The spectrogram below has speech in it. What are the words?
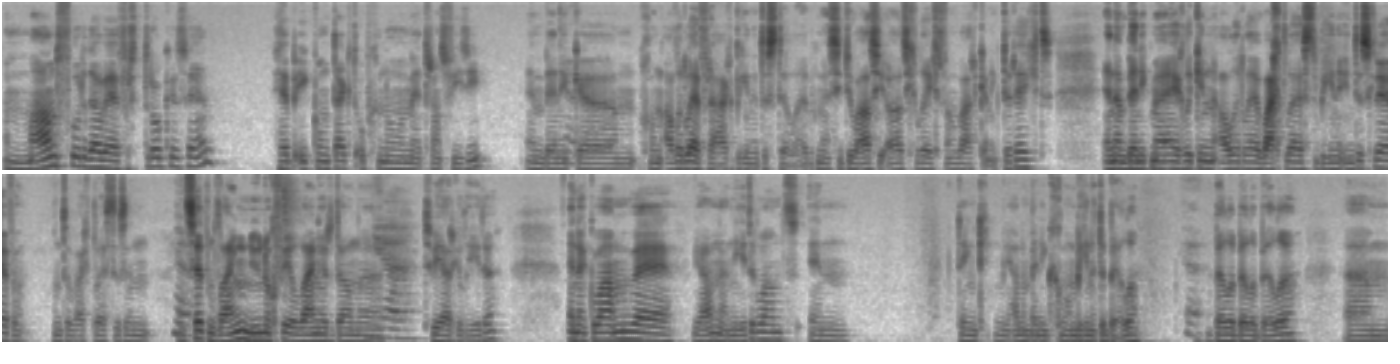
een maand voordat wij vertrokken zijn, heb ik contact opgenomen met Transvisie. En ben ik ehm, gewoon allerlei vragen beginnen te stellen. Heb ik mijn situatie uitgelegd van waar kan ik terecht. En dan ben ik mij eigenlijk in allerlei wachtlijsten beginnen in te schrijven. Want de wachtlijsten zijn Ja. ontzettend lang, nu nog veel langer dan eh, ja. twee jaar geleden. En dan kwamen wij ja, naar Nederland en denk, ja, dan ben ik gewoon beginnen te bellen. Ja. Bellen, bellen, bellen. Ehm,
